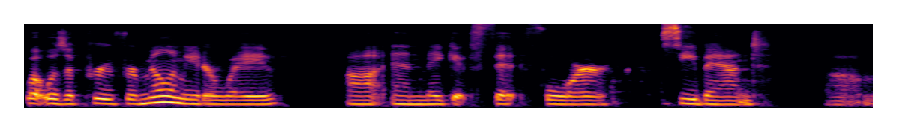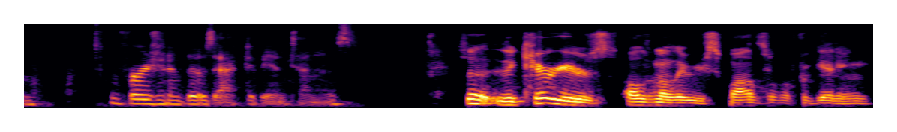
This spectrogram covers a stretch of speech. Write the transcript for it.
what was approved for millimeter wave uh, and make it fit for C band um, version of those active antennas. So the carrier is ultimately responsible for getting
